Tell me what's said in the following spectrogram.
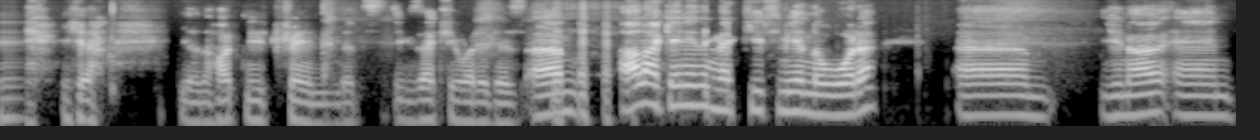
Yeah, yeah, the hot new trend. That's exactly what it is. Um, I like anything that keeps me in the water, um, you know, and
